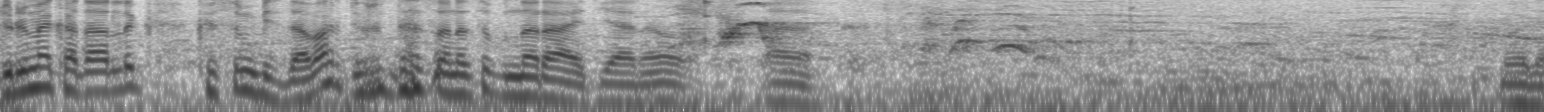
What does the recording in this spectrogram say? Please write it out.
Dürüme kadarlık kısım bizde var. Dürümden sonrası bunlara ait yani o. Evet. Böyle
